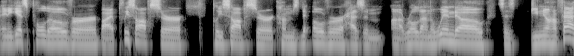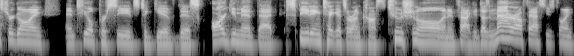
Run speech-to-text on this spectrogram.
and he gets pulled over by a police officer. Police officer comes over, has him uh, roll down the window, says, "Do you know how fast you're going?" And Thiel proceeds to give this argument that speeding tickets are unconstitutional, and in fact, it doesn't matter how fast he's going.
